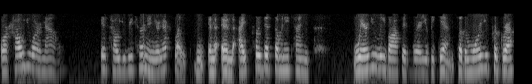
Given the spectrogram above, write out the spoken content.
or how you are now is how you return in your next life? And, and I've heard this so many times. Where you leave off is where you begin. So the more you progress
